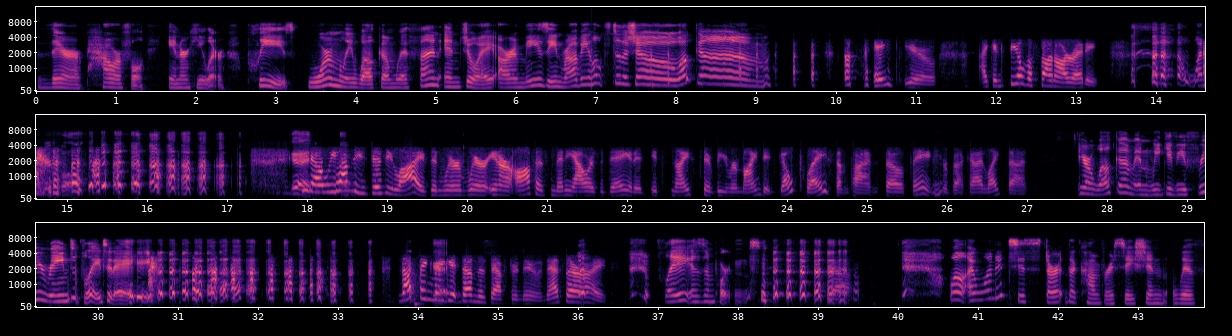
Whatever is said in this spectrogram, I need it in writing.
their powerful inner healer. Please warmly welcome with fun and joy our amazing Robbie Holz to the show. Welcome. Thank you. I can feel the fun already. Wonderful. Good. You know, we have these busy lives, and we're we're in our office many hours a day, and it, it's nice to be reminded go play sometimes. So thanks, mm-hmm. Rebecca. I like that. You're welcome, and we give you free reign to play today. Nothing may get done this afternoon. That's all right. Play is important. yeah. Well, I wanted to start the conversation with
